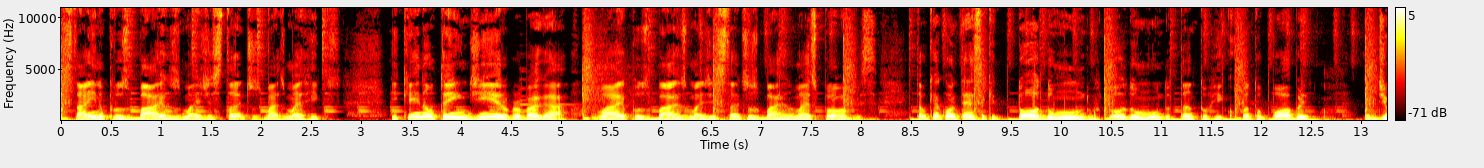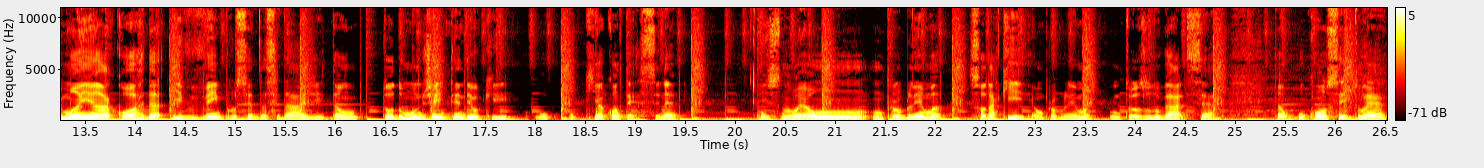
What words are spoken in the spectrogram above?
está indo para os bairros mais distantes, os bairros mais ricos. E quem não tem dinheiro para pagar, vai para os bairros mais distantes, os bairros mais pobres. Então o que acontece é que todo mundo, todo mundo, tanto rico quanto pobre, de manhã acorda e vem para o centro da cidade. Então todo mundo já entendeu que, o, o que acontece, né? Isso não é um, um, problema só daqui, é um problema em todos os lugares, certo? Então o conceito é,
